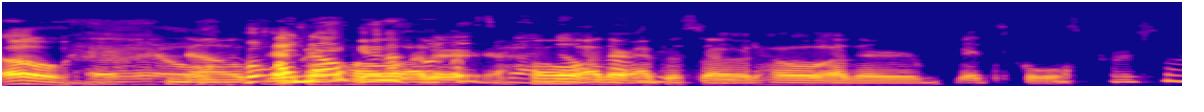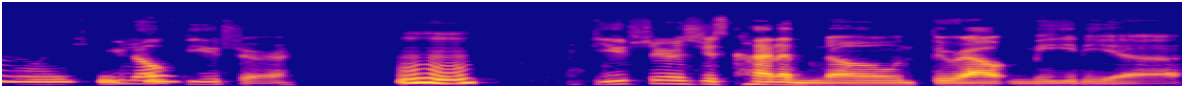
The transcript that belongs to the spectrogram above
Oh hell! no, I that's know a whole who it is, other whole don't other know his, episode, whole other. It's cool. His personal relationship. You know Future. Mm-hmm. Future is just kind of known throughout media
